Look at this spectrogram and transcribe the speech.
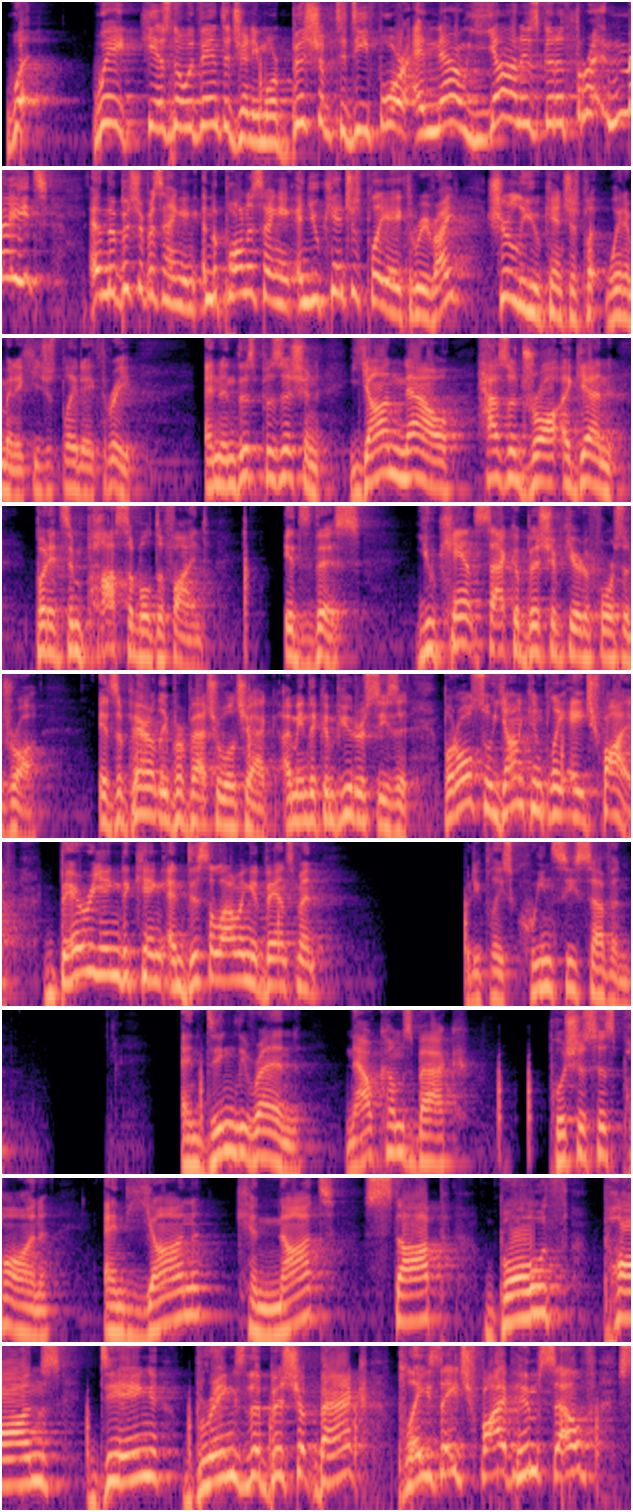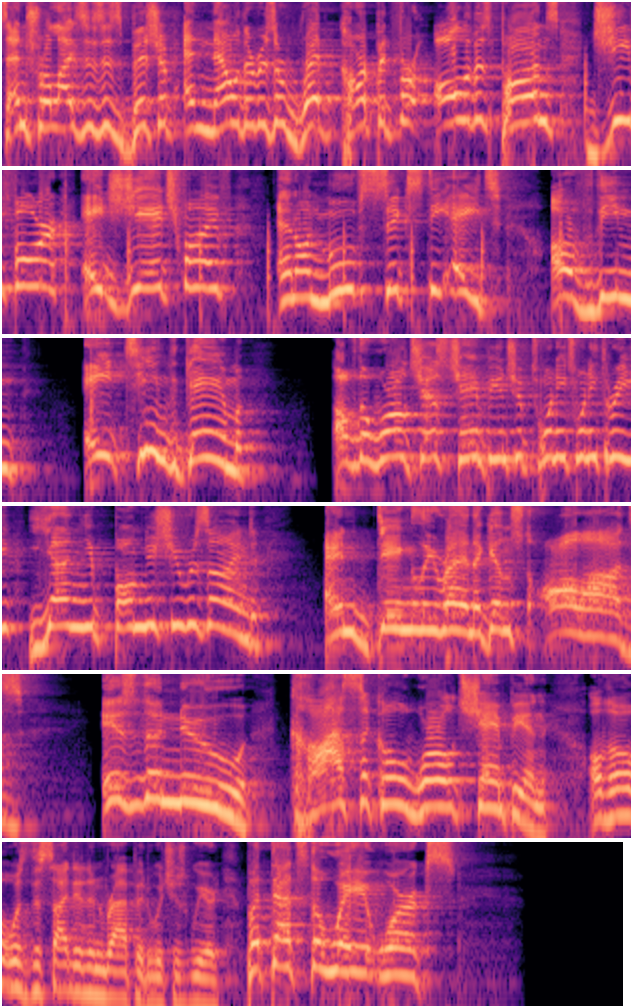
what? Wait, he has no advantage anymore. Bishop to d4, and now Jan is gonna threaten mate. And the bishop is hanging, and the pawn is hanging, and you can't just play a3, right? Surely you can't just play. Wait a minute, he just played a3. And in this position, Jan now has a draw again, but it's impossible to find. It's this. You can't sack a bishop here to force a draw. It's apparently perpetual check. I mean, the computer sees it. But also, Jan can play h5, burying the king and disallowing advancement. But he plays queen c7. And Ding Liren now comes back, pushes his pawn, and Jan cannot stop both pawns, ding, brings the bishop back, plays h5 himself, centralizes his bishop, and now there is a red carpet for all of his pawns, g4, hg, h5, and on move 68 of the 18th game of the World Chess Championship 2023, Jan Nepomniachtchi resigned, and Ding Liren against all odds is the new classical world champion although it was decided in rapid, which is weird. But that's the way it works.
